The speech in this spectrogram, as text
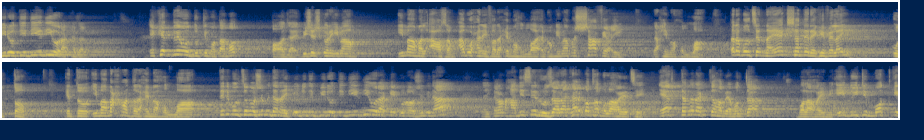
বিরতি দিয়ে দিয়েও রাখা যাবে। এক্ষেত্রেও দুটি মতামত পাওয়া যায়। বিশেষ করে ইমাম ইমাম আল আজম আবু হানিফা রাহিমহল্লাহ এবং ইমাম শাফি রাহিমহল্লাহ। তারা বলছেন, না, একসাথে রেখে ফেলাই উত্তম। কিন্তু ইমাম আহমদ রাহিমাহুল্লাহ, তিনি বলছেন, অসুবিধা নাই। কেউ যদি বিরতি দিয়ে দিয়েও রাখে, কোনো অসুবিধা নাই। কারণ হাদিসের রোজা রাখার কথা বলা হয়েছে। একটানা রাখতে হবে, এমনটা বলা হয়নি। এই দুইটি মতকে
